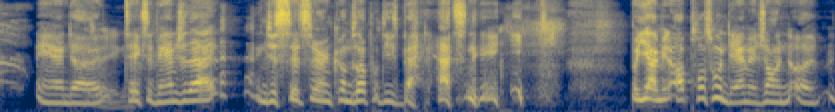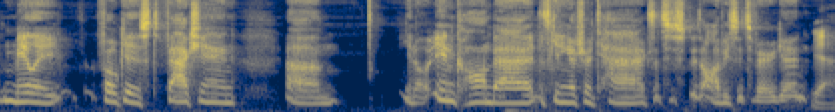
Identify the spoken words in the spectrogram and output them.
and uh, ready to go. takes advantage of that, and just sits there and comes up with these badass names. But yeah, I mean, plus one damage on a melee focused faction. Um, you know, in combat, it's getting extra attacks. It's just it's, obviously it's very good. Yeah.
